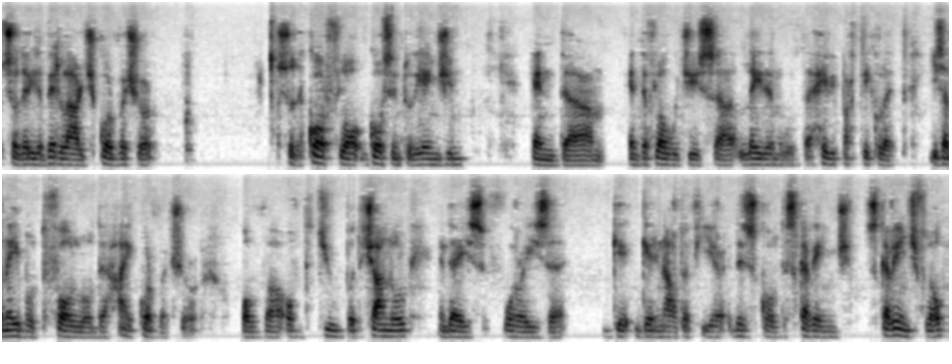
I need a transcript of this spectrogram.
so there is a very large curvature. So the core flow goes into the engine, and um, and the flow which is uh, laden with the heavy particulate is unable to follow the high curvature of uh, of the tube, the channel, and there is for is uh, get, getting out of here. This is called the scavenge, scavenge flow.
